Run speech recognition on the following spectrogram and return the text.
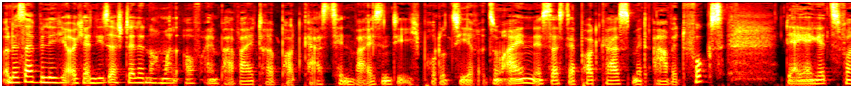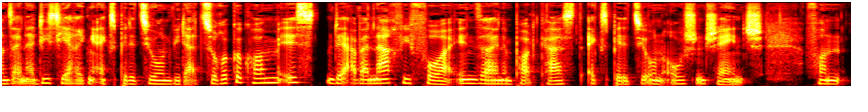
Und deshalb will ich euch an dieser Stelle nochmal auf ein paar weitere Podcasts hinweisen, die ich produziere. Zum einen ist das der Podcast mit Arvid Fuchs, der ja jetzt von seiner diesjährigen Expedition wieder zurückgekommen ist, der aber nach wie vor in seinem Podcast Expedition Ocean Change von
